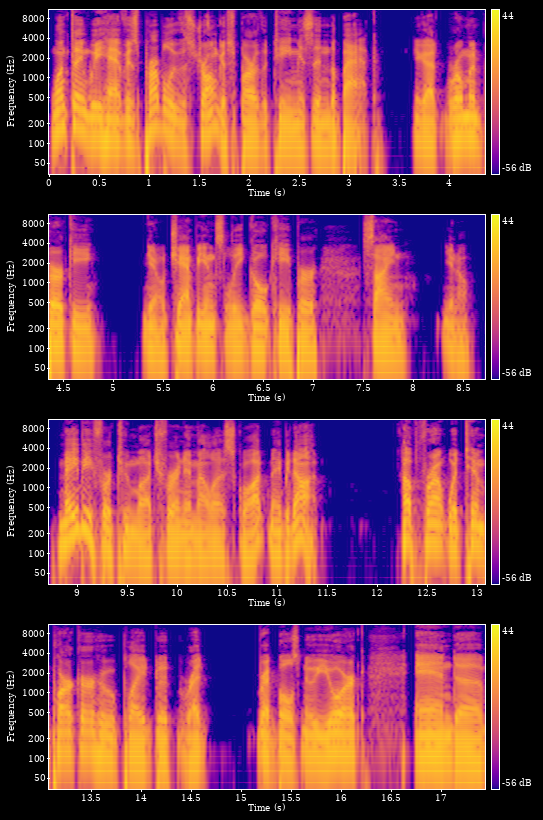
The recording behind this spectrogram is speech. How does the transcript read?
one thing we have is probably the strongest part of the team is in the back. You got Roman Bürki, you know, Champions League goalkeeper, signed, you know, maybe for too much for an MLS squad, maybe not. Up front with Tim Parker, who played with Red Red Bulls New York, and uh,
